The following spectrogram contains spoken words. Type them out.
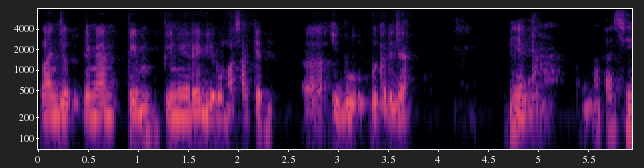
lanjut dengan tim Pinere di rumah sakit e, ibu bekerja. Ya, terima kasih.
